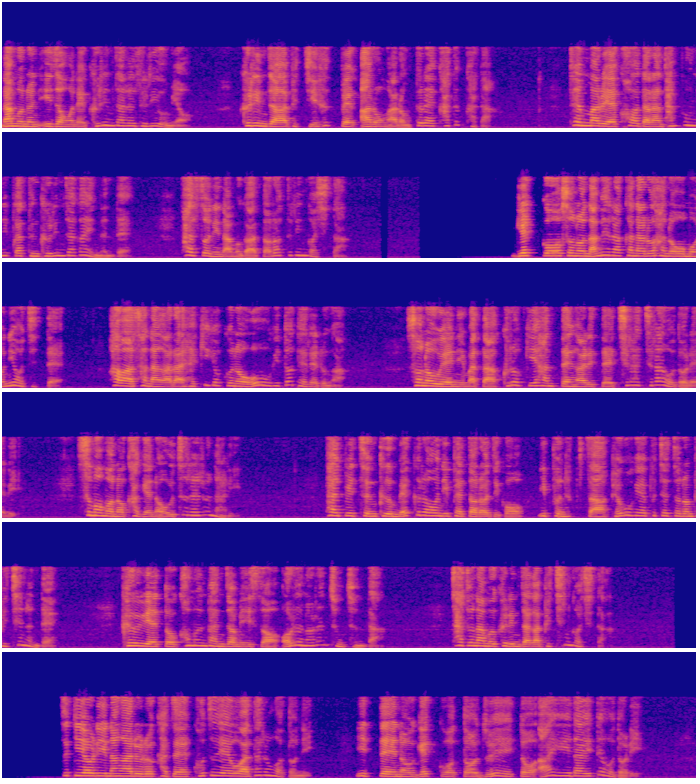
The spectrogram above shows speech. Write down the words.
나무는 이정원의 그림자를 드리우며 그림자와 빛이 흑백 아롱아롱 뜰에 가득하다. 툇마루에 커다란 단풍잎 같은 그림자가 있는데 팔손이 나무가 떨어뜨린 것이다. 객고 소노 나메라카나루 하노 오모니 오지때 하와 사나가라 해키교쿠노 오우기도 데레르가 소노 우에니 마타 그렇기 한땡아리 때 치라치라 오도레리 스모모노카게노 우츠레루 나리 달빛은 그 매끄러운 잎에 떨어지고 잎은 흡사 벼곡의 부채처럼 비치는데 그 위에 또 검은 반점이 있어 어른어른 춤춘다. 자두나무 그림자가 비친 것이다. 쯔키요리 낭하루르 카제 고즈에와 다른 것더니 이때 너겠고 또 주에 또 아이다이 때오더리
